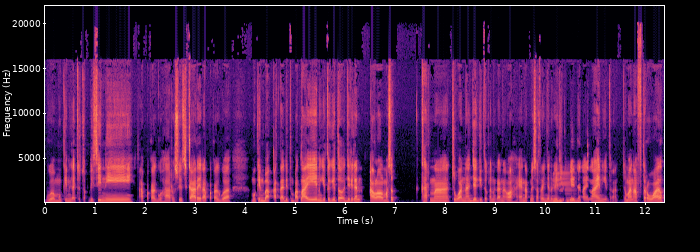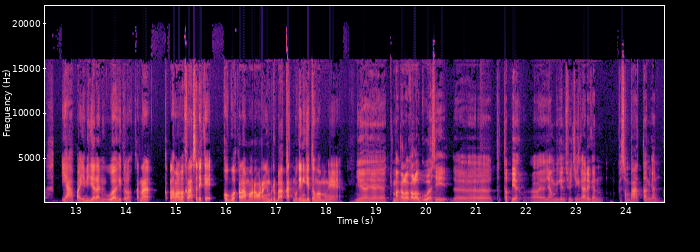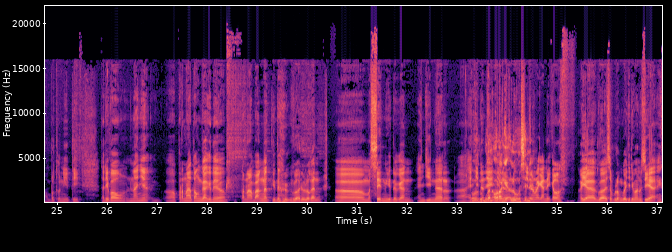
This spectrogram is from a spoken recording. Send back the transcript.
gue mungkin gak cocok di sini? Apakah gue harus switch karir? Apakah gue mungkin bakatnya di tempat lain? Gitu-gitu. Jadi kan awal-awal masuk karena cuan aja gitu kan karena wah enak nih software engineer gaji gede hmm. dan lain-lain gitu kan. Cuman after a while ya apa ini jalan gue gitu loh. Karena lama-lama kerasa deh kayak kok gue kalah sama orang-orang yang berbakat mungkin gitu ngomongnya Iya iya iya. Cuma kalau kalau gua sih uh, tetap ya uh, yang bikin switching karir kan kesempatan kan, opportunity. Tadi Pau nanya uh, pernah atau enggak gitu ya? Pernah banget gitu. gua dulu kan uh, mesin gitu kan, engineer. Uh, engineer oh, lu bukan orang ya, lu mesin. Engineer ya? mechanical. Oh iya, gua sebelum gua jadi manusia.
